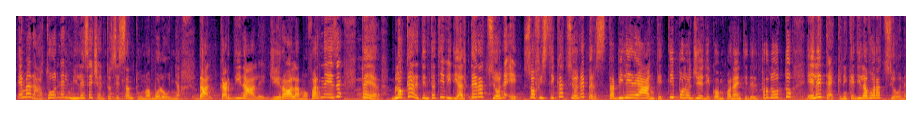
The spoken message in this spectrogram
emanato nel 1661 a Bologna dal cardinale Girolamo Farnese per bloccare tentativi di alterazione e sofisticazione per stabilire anche tipologie di componenti del prodotto e le tecniche di lavorazione.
